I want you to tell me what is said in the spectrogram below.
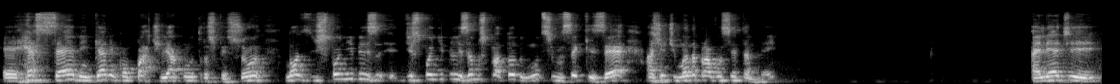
é, recebem, querem compartilhar com outras pessoas. Nós disponibiliz, disponibilizamos para todo mundo, se você quiser, a gente manda para você também. A Eliette,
